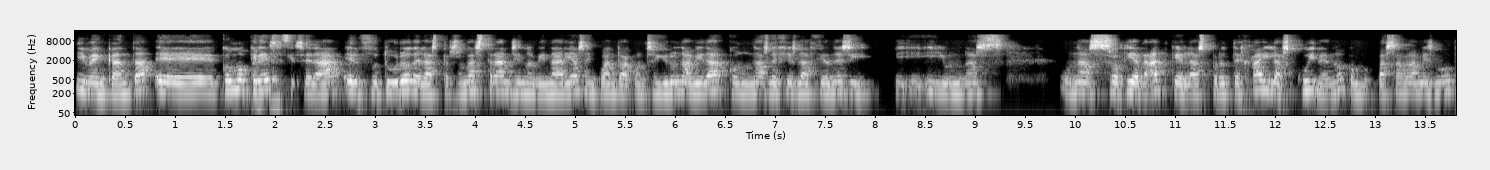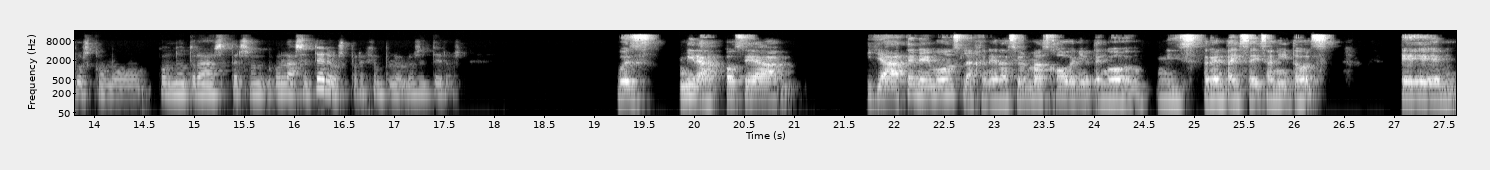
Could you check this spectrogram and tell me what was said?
y me encanta. Eh, ¿Cómo crees que será el futuro de las personas trans y no binarias en cuanto a conseguir una vida con unas legislaciones y, y, unas, una sociedad que las proteja y las cuide, ¿no? Como pasa ahora mismo pues como con otras personas, con las heteros, por ejemplo, los heteros. Pues mira, o sea, ya tenemos la generación más joven, yo tengo mis 36 añitos. Eh,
